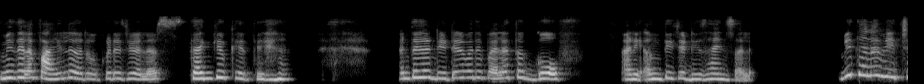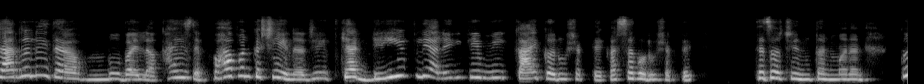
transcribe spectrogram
मी त्याला पाहिलं रोकडे ज्वेलर्स. थँक्यू खेती आणि त्याच्या डिटेलमध्ये पाहिलं तर गोफ आणि अंगठीचे डिझाईन्स आले. मी त्याला विचारलं नाही त्या मोबाईलला काहीच नाही. पहा पण कशी एनर्जी इतक्या डीपली आली की की मी काय करू शकते कसं करू शकते? त्याचं चिंतन मनन. तो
